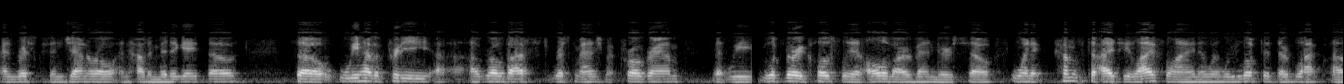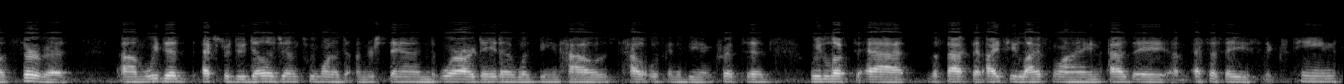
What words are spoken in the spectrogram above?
and risks in general and how to mitigate those. So we have a pretty uh, a robust risk management program that we look very closely at all of our vendors. So when it comes to IT Lifeline and when we looked at their Black Cloud service, um, we did extra due diligence. We wanted to understand where our data was being housed, how it was going to be encrypted. We looked at the fact that IT Lifeline has a um, SSA 16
